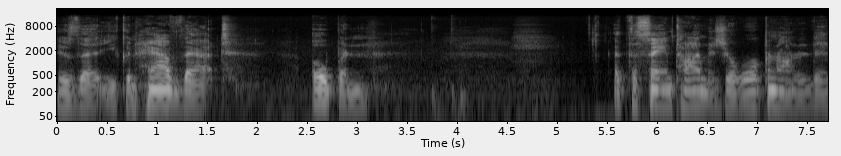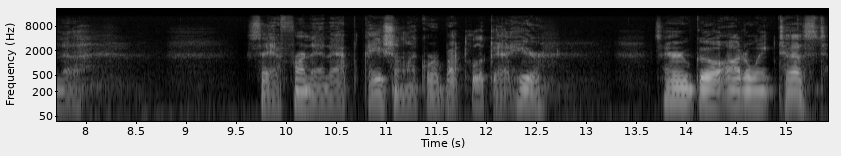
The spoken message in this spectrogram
is that you can have that open at the same time as you're working on it in a say a front end application like we're about to look at here. So here we go, AutoInc test.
